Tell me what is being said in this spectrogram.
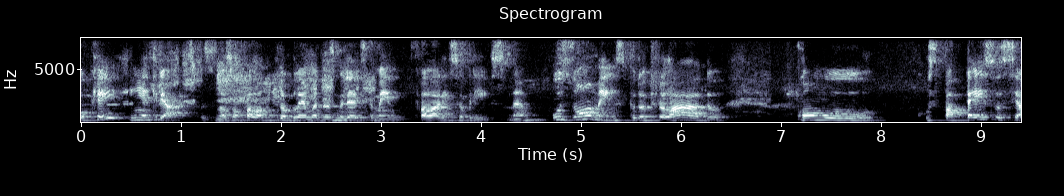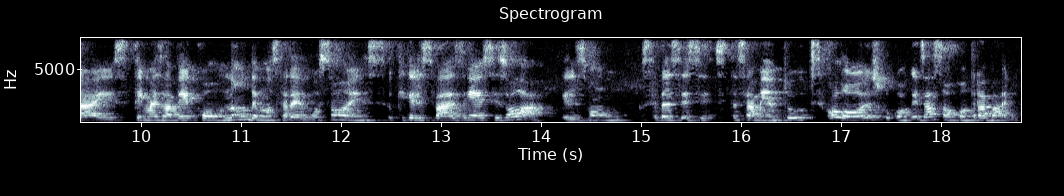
ok? Em entre aspas. Nós vamos falar no problema das mulheres também falarem sobre isso, né? Os homens, por outro lado, como os papéis sociais têm mais a ver com não demonstrar emoções, o que, que, eles fazem é se isolar. Eles vão estabelecer esse distanciamento psicológico com a organização, com o trabalho.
